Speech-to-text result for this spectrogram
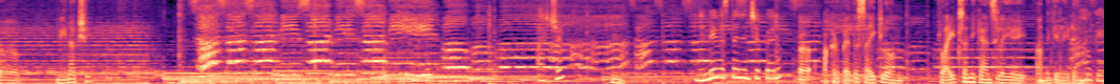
ఆ, మీనాక్షి అర్జున్ నిన్నే వస్తానని చెప్పారు? అక్కడ పెద్ద సైక్లోన్ ఫ్లైట్స్ అన్ని క్యాన్సిల్ అయ్యాయి. అందుకే లేట్ అయింది. ఓకే.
